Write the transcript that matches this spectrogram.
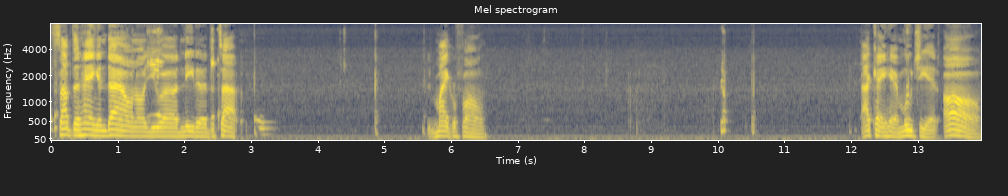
something hanging down on you, uh, Nita, at the top. Microphone. I can't hear Moochie at all.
